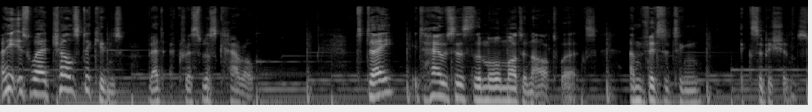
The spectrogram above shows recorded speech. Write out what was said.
And it is where Charles Dickens read A Christmas Carol. Today, it houses the more modern artworks and visiting exhibitions.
